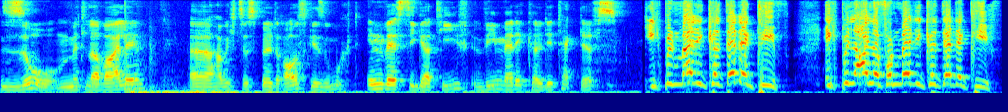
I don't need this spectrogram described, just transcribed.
So, mittlerweile äh, habe ich das Bild rausgesucht. Investigativ wie Medical Detectives. Ich bin Medical Detektiv. Ich bin einer von Medical Detektiv.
